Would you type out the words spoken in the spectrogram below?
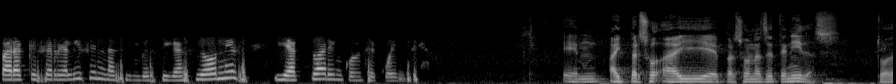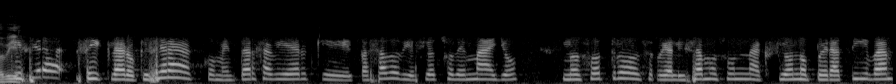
para que se realicen las investigaciones y actuar en consecuencia. Em, hay hay eh, personas detenidas todavía. Quisiera, sí, claro, quisiera comentar, Javier, que el pasado 18 de mayo nosotros realizamos una acción operativa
